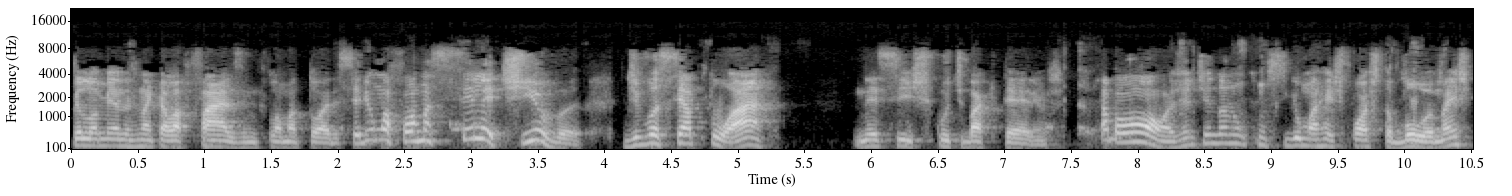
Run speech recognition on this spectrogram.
Pelo menos naquela fase inflamatória. Seria uma forma seletiva de você atuar nesses cutibactérios. Tá bom, a gente ainda não conseguiu uma resposta boa, mas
